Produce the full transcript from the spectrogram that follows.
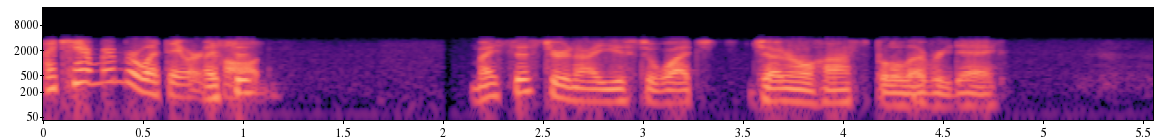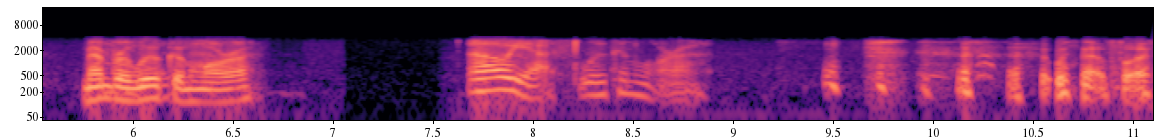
I can't remember what they were My sis- called. My sister and I used to watch General Hospital every day. Remember Luke and? Laura? Oh yes, Luke and Laura. Wasn't that funny?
